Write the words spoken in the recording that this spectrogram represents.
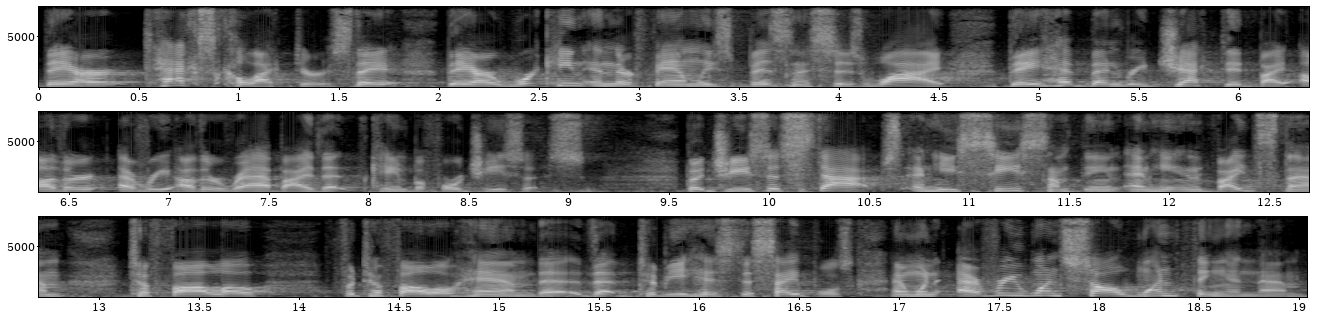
They are tax collectors. They, they are working in their families' businesses. Why? They have been rejected by other, every other rabbi that came before Jesus. But Jesus stops and he sees something and he invites them to follow, for, to follow him, that, that, to be his disciples. And when everyone saw one thing in them,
